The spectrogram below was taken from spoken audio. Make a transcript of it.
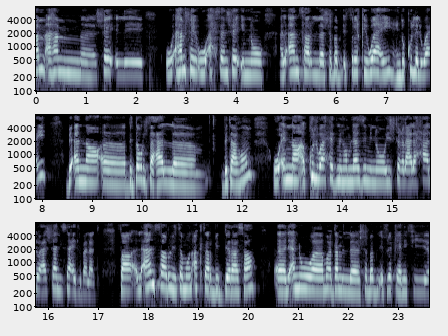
واهم أهم شيء اللي وأهم شيء وأحسن شيء إنه الآن صار الشباب الإفريقي واعي عنده كل الوعي بأن آه، بالدور الفعال آه، بتاعهم وإن كل واحد منهم لازم إنه يشتغل على حاله عشان يساعد البلد. فالآن صاروا يهتمون أكثر بالدراسة آه، لأنه معظم الشباب الإفريقي يعني في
